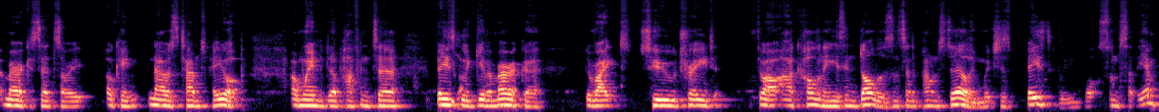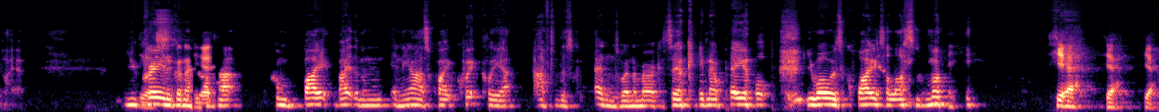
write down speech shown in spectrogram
America said, sorry, okay, now is the time to pay up. And we ended up having to basically give America the right to trade throughout our colonies in dollars instead of pound sterling, which is basically what sunset the empire. Ukraine yes, are going to have that come bite, bite them in, in, the ass quite quickly after this ends when America say, okay, now pay up. You owe us quite a lot of money. Yeah, yeah, yeah,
